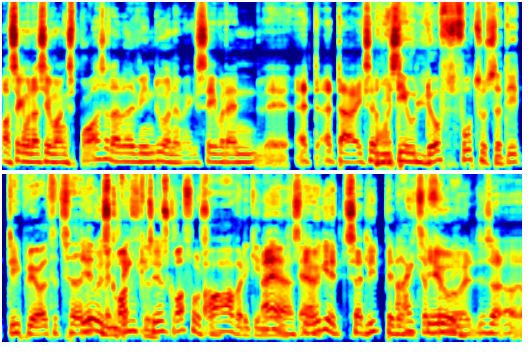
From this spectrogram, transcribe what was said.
Og så kan man også se, hvor mange sprosser der har været i vinduerne. Man kan se, hvordan øh, at, at der Nå, eksempelvis... det er jo luftfoto, så det, det bliver jo altid taget det er jo lidt et med en skråt, vinkel. det er jo et skråtfoto. Åh, oh, hvor det genialt. Ja, ja, så det er jo ikke et satellitbillede. Nej, det er jo, så,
